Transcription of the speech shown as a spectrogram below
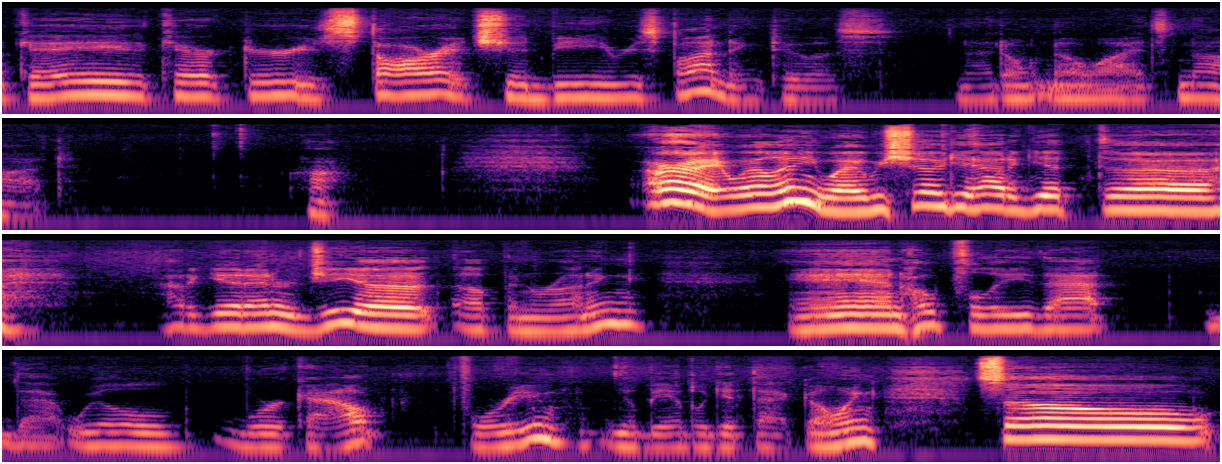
Okay, the character is star. It should be responding to us. And I don't know why it's not. Huh. All right, well, anyway, we showed you how to get uh, how to get Energia up and running and hopefully that that will work out for you. You'll be able to get that going. So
